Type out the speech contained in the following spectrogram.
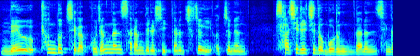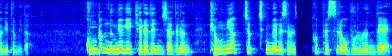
뇌의 편도체가 고장난 사람들일 수 있다는 추정이 어쩌면 사실일지도 모른다는 생각이 듭니다. 공감 능력이 결여된 자들은 병리학적 측면에서는 사이코패스라고 부르는데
